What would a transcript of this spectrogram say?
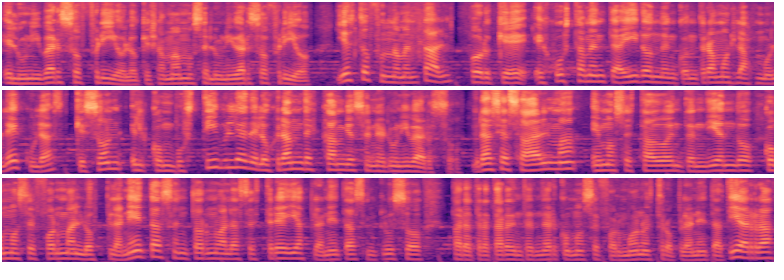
el universo frío, lo que llamamos el universo frío. Y esto es fundamental porque es justamente ahí donde encontramos las moléculas que son el combustible de los grandes cambios en el universo. Gracias a ALMA hemos estado entendiendo cómo se forman los planetas en torno a las estrellas, planetas incluso para tratar de entender cómo se formó nuestro planeta Tierra,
